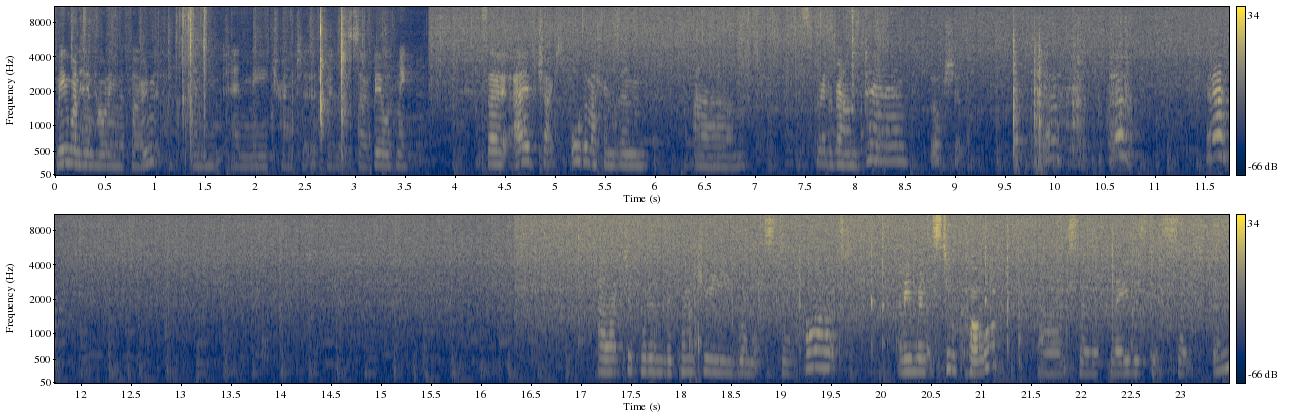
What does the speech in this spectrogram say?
me one hand holding the phone and, and me trying to do this, so bear with me. So I've chucked all the mushrooms in, um, spread around the pan. Oh shit. Ah, ah, ah. I like to put in the kimchi when it's still hot, I mean when it's still cold, um, so the flavours get soaked in.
